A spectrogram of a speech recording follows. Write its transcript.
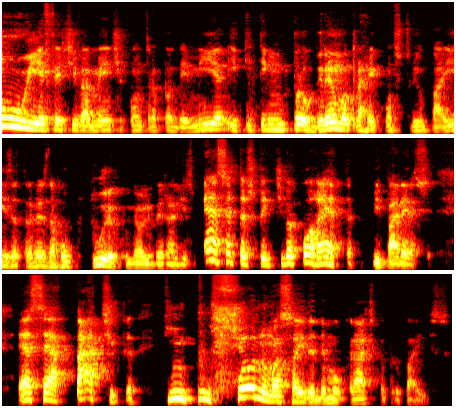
atue efetivamente contra a pandemia e que tem um programa para reconstruir o país através da ruptura com o neoliberalismo. Essa é a perspectiva correta, me parece. Essa é a tática que impulsiona uma saída democrática para o país.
